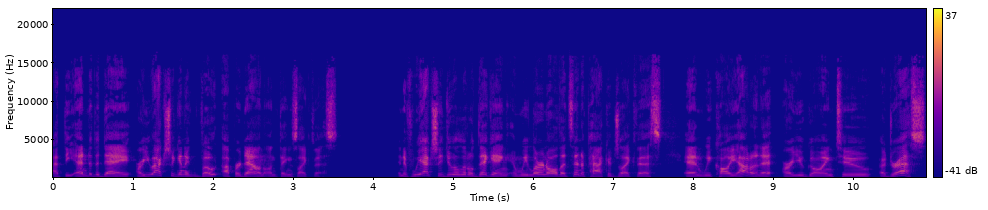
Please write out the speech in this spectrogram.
At the end of the day, are you actually going to vote up or down on things like this? And if we actually do a little digging and we learn all that's in a package like this and we call you out on it, are you going to address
